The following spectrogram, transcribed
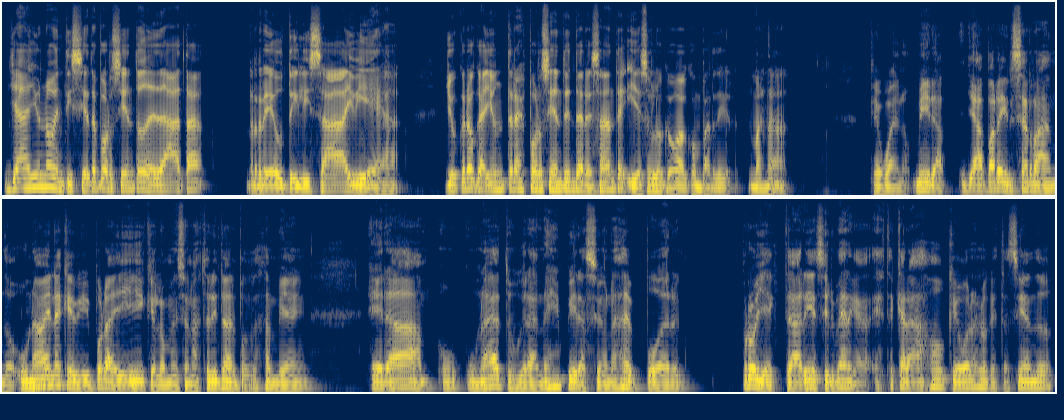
ya hay un 97% de data reutilizada y vieja. Yo creo que hay un 3% interesante y eso es lo que voy a compartir. Más nada. Qué bueno. Mira, ya para ir cerrando, una Ujú. vaina que vi por ahí, que lo mencionaste ahorita en el podcast también, era una de tus grandes inspiraciones de poder proyectar y decir, verga, este carajo, qué bola es lo que está haciendo,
